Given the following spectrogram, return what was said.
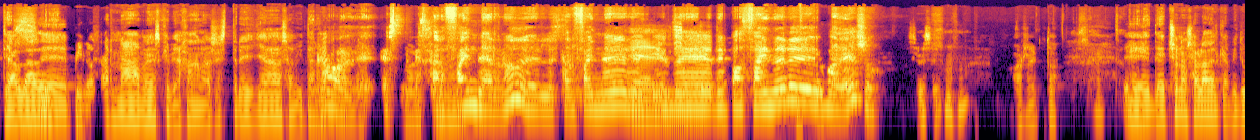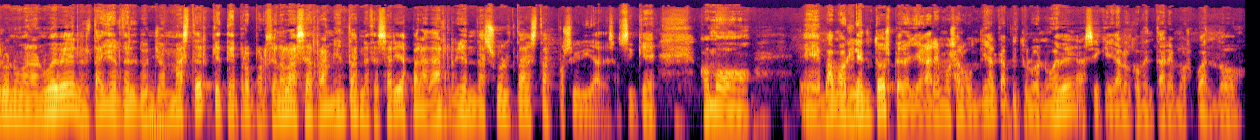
Te habla de pilotar naves que viajan a las estrellas, habitar. No, eh, Starfinder, ¿no? El Starfinder de, de, Pathfinder eh, vale eso. Sí, sí. Correcto. Eh, de hecho, nos habla del capítulo número 9 en el taller del Dungeon Master, que te proporciona las herramientas necesarias para dar rienda suelta a estas posibilidades. Así que, como eh, vamos lentos, pero llegaremos algún día al capítulo 9, así que ya lo comentaremos cuando,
